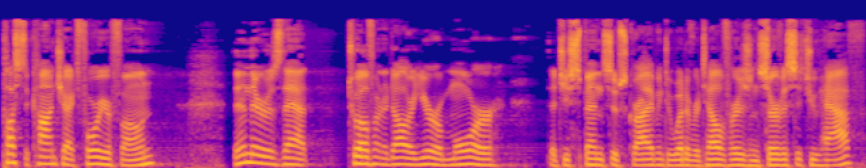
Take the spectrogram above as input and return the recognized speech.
plus the contract for your phone. Then there is that $1,200 a year or more that you spend subscribing to whatever television service that you have.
